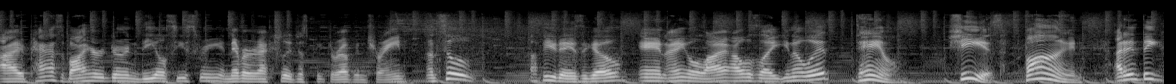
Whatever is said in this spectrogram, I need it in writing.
I passed by her during the DLC screen and never actually just picked her up and trained until a few days ago. And I ain't gonna lie, I was like, you know what? Damn, she is fine. I didn't think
